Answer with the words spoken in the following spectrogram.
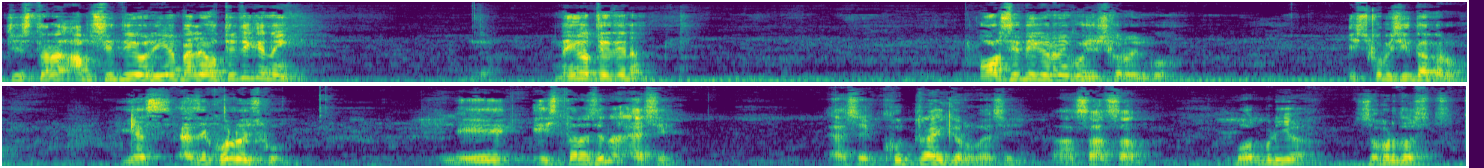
जिस तरह अब सीधी हो रही है, पहले होती थी कि नहीं? नहीं होती थी ना? और सीधी करने की कोशिश करो इनको। इसको भी सीधा करो। यस ऐसे खोलो इसको। ए, इस तरह से ना, ऐसे। ऐसे खुद ट्राई करो, ऐसे। हाँ साथ साथ बहुत बढ़िया। ज़बरदस्त।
